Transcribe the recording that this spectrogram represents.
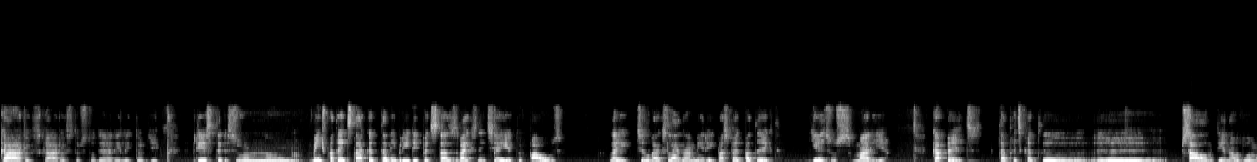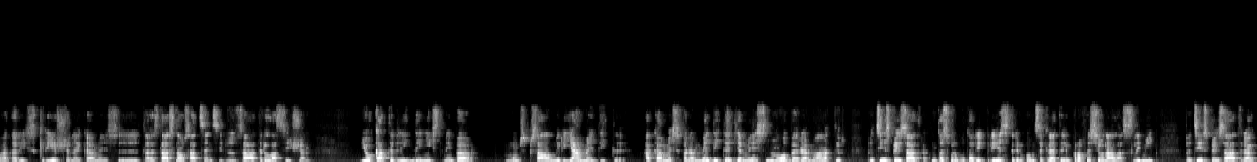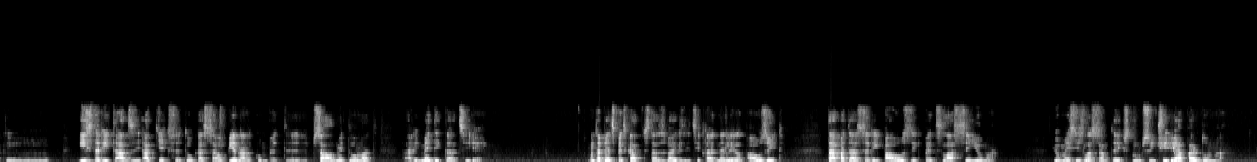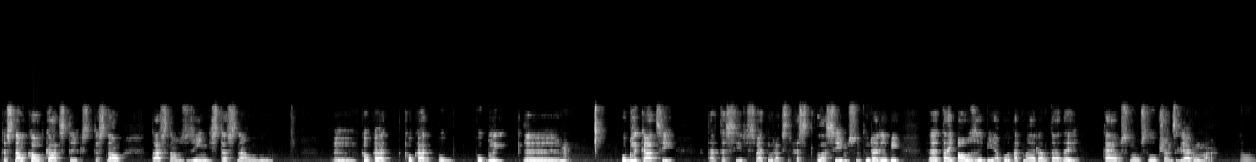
Kārlis, Kārlis tur studē arī liturģiju, priesteris. Un, un viņš pateica tā, ka tajā brīdī pēc tās zvaigznītes jāiet tur pauze, lai cilvēks lēnām mierīgi paspētu pateikt Jēzus Marija. Kāpēc? Tāpēc, kad uh, psalmi tie nav domāti arī skriešanai, kā mēs tās, tās nav sacensības uz ātru lasīšanu. Jo katra rindiņa īstenībā mums psalmi ir jāmeditē. A, kā mēs varam meditēt, ja mēs noberam ātri, pēc iespējas ātrāk? Nu, tas varbūt arī priesteriem, konsekrētajiem profesionālā slimība, pēc iespējas ātrāk uh, izdarīt, atķeksēt to kā savu pienākumu. Bet uh, psalmi ir domāti arī meditācijai. Un tāpēc pēc katras tādas zvaigznītes ir tāda neliela pauzīte. Tāpat tās arī pauze ir pēc lasījuma, jo mēs izlasām tekstu, mums viņš ir jāpārdomā. Tas nav kaut kāds teksts, tas nav, tās nav ziņas, tas nav uh, kaut, kā, kaut kāda pub, publik, uh, publikācija. Tā tas ir svētūrakstu lasījums. Un tur arī bija, uh, tai pauzē bija jābūt apmēram tādai tēvs mūsu lūkšanas garumā. Oh.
